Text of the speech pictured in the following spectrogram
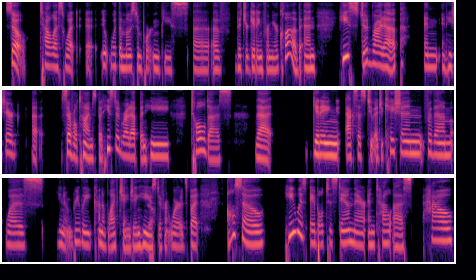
so tell us what uh, what the most important piece uh, of that you're getting from your club? And he stood right up and and he shared uh, several times, but he stood right up and he told us that getting access to education for them was you know really kind of life changing he yeah. used different words but also he was able to stand there and tell us how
